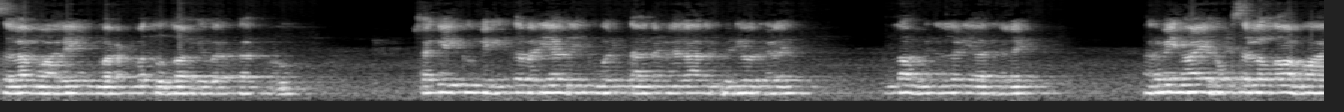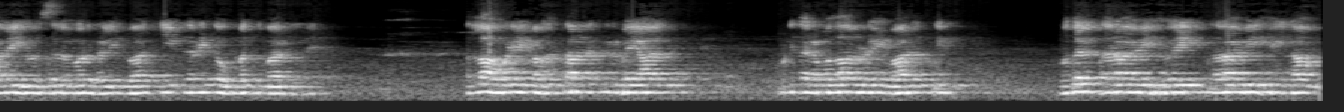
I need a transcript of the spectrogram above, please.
அஸ்ஸலாமு அலைக்கும் வரஹ்மத்துல்லாஹி வபரகாத்துஹு. சங்கைக்கும் மிகுந்த மரியாதைக்கும் உரித்தான மேலான பெரியோர்களே அல்லாஹின் நல்லடியார்களை அருமை நாயகம் ஸல்லல்லாஹு அலைஹி வஸல்லம் அவர்களின் பாக்கியம் நிறைந்த உம்மத்துமார்களே அல்லாஹுடைய மகத்தான கிருபையால் புனித ரமலானுடைய மாதத்தின் முதல் தராவீகை தராவீகை நாம்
